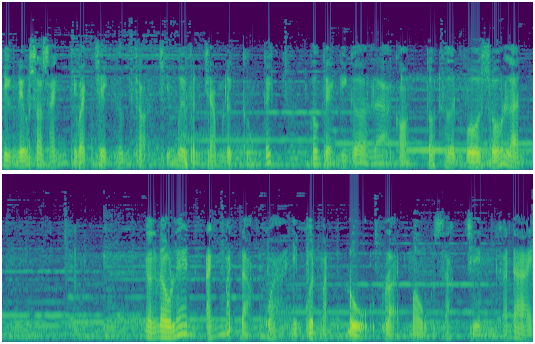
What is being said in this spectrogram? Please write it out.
Nhưng nếu so sánh thì Bạch Trình hứng chọn 90% lực công kích, không thể nghi ngờ là còn tốt hơn vô số lần. ngẩng đầu lên, ánh mắt đảo qua những khuôn mặt đủ loại màu sắc trên khán đài,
